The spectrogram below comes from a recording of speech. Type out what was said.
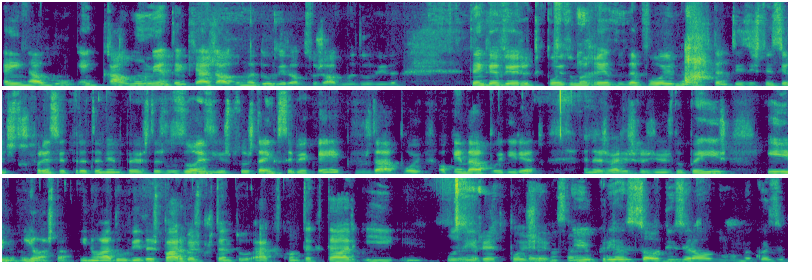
em algum, em algum momento em que haja alguma dúvida ou que surja alguma dúvida, tem que haver depois uma rede de apoio, é? portanto existem centros de referência de tratamento para estas lesões e as pessoas têm que saber quem é que vos dá apoio ou quem dá apoio direto nas várias regiões do país e, e lá está, e não há dúvidas parvas, portanto há que contactar e, inclusive é, depois é, avançar. Eu queria só dizer alguma coisa,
